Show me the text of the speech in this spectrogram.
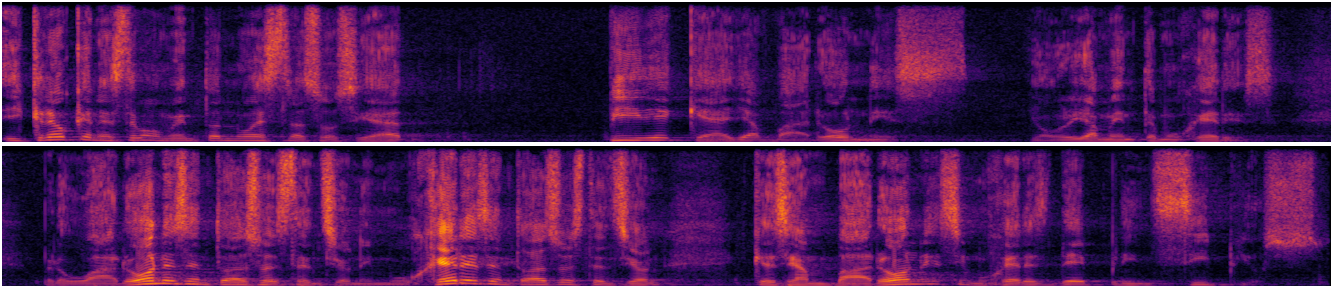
Y creo que en este momento nuestra sociedad pide que haya varones, y obviamente mujeres, pero varones en toda su extensión y mujeres en toda su extensión, que sean varones y mujeres de principios.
